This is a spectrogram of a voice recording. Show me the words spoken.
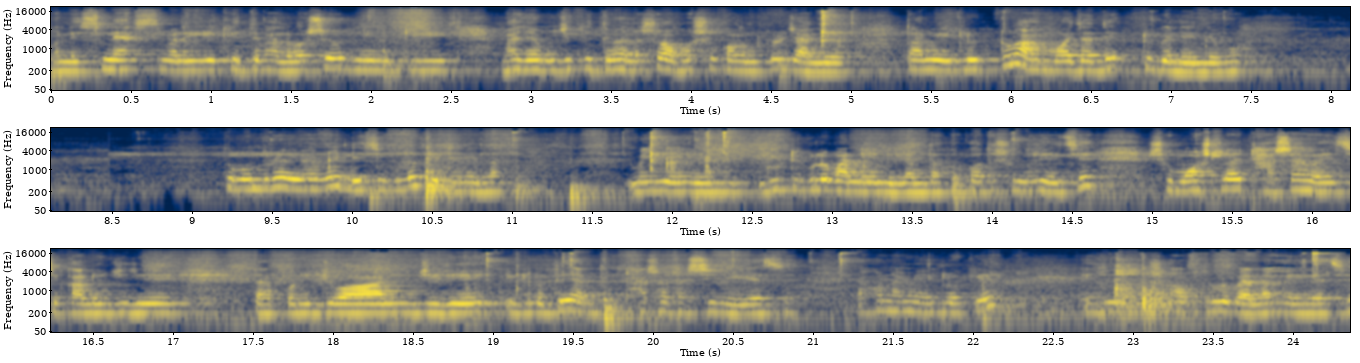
মানে স্ন্যাক্স মানে ইয়ে খেতে ভালোবাসো, নিমকি, ভাজাভুজি খেতে ভালোবাসো, অবশ্যই কমেন্ট করে জানিও। তো আমি এগুলো একটু ময়দা দিয়ে একটু বেলে নেব। তো বন্ধুরা, এইভাবে লিচিগুলো কেটে নিলাম। রুটিগুলো বানিয়ে নিলাম। দেখো কত সুন্দর হয়েছে। সব মশলায় ঠাসা হয়েছে কালো জিরে, তারপরে জোয়ান, জিরে, এগুলো দিয়ে একদম ঠাসা ঠাসি হয়ে গেছে। এখন আমি এগুলোকে এই যে সবগুলো বেলা হয়ে গেছে,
